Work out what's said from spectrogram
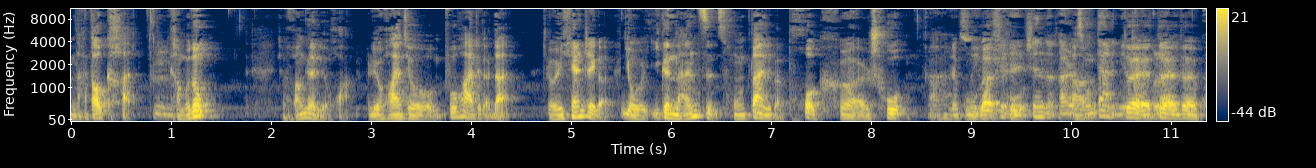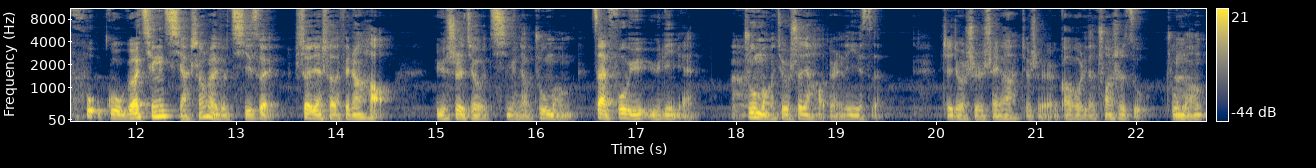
拿刀砍，砍不动，就还给了柳花。柳花就孵化这个蛋。有一天，这个有一个男子从蛋里边破壳而出啊，这骨骼是人身的，他是从蛋里面对对对，骨骨骼清奇啊，生出来就七岁，射箭射得非常好。于是就起名叫朱蒙，在夫于鱼里面，朱蒙就是射箭好的人的意思。这就是谁呢？就是高句丽的创始祖朱蒙，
